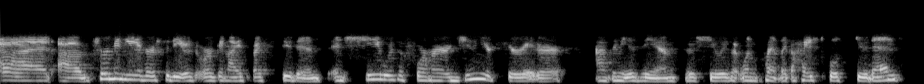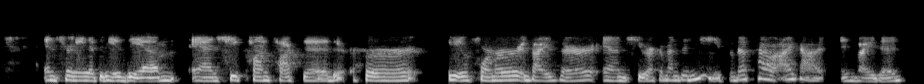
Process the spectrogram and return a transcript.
at um, Furman University. It was organized by students, and she was a former junior curator at the museum. So she was at one point like a high school student interning at the museum, and she contacted her you know former advisor, and she recommended me. So that's how I got invited.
